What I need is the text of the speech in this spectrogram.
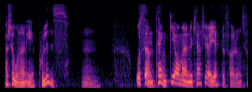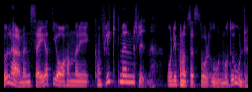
personen är polis. Mm. Och sen tänker jag med, nu kanske jag är jättefördomsfull här, men säg att jag hamnar i konflikt med en muslim. Och det på något sätt står ord mot ord.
